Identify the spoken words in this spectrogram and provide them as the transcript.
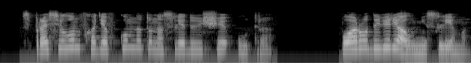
— спросил он, входя в комнату на следующее утро. Пуаро доверял мисс Лемон.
